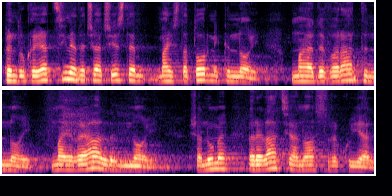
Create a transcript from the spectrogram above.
pentru că ea ține de ceea ce este mai statornic în noi, mai adevărat în noi, mai real în noi, și anume relația noastră cu El.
